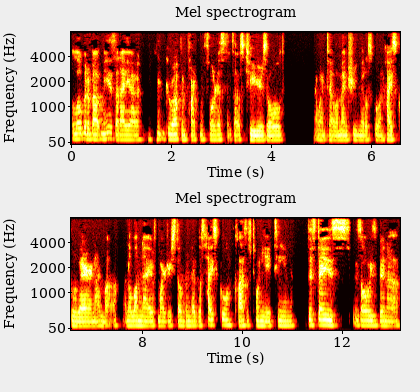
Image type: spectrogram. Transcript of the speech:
A little bit about me is that I uh, grew up in Parkland, Florida since I was two years old. I went to elementary, middle school, and high school there, and I'm uh, an alumni of Marjory Stoneman Douglas High School, class of 2018. This day is, has always been a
